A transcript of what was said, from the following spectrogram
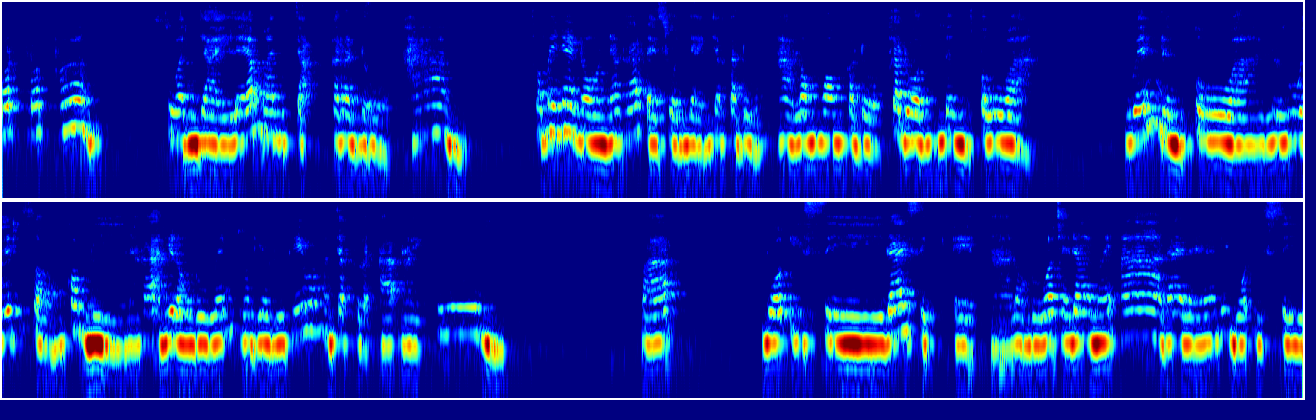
ลดลดเพิ่ม ส่วนใหญ่แล้วมันจะกระโดดข้ามก็ไม่แน่นอนนะคะ แต่ส่วนใหญ่จะกระโดดอ่าลองมองกระโดดกระโดดหนึ่งตัว เว้นหนึ่งตัวหรือเว้นสองก็มีนะคะ อันนี้ลองดูเว้นตัวเดียวดูที่ว่ามันจะเกิดอะไรขึ้นปั๊บบวกอีกสี่ได้สิบเอ็ดอ่าลองดูว่าใช้ได้ไหมอ่าได้แล้วนี่บวกอีกสี่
